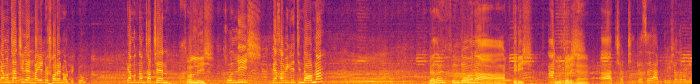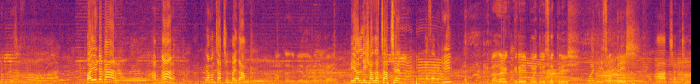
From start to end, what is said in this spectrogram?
কেমন চাচ্ছিলেন? ভাই একটু সরেন অল্প একটু। কেমন দাম চাচ্ছেন? চল্লিশ। চল্লিশ। বেচা বিক্রির চিন্তা ভাবনা বেতন চিন্তা ভাবনা আটত্রিশ। উনচল্লিশ হ্যাঁ। আচ্ছা ঠিক আছে। আটত্রিশ হাজার হলে নাকি বেচে। ভাই এটা কার? আপনার? কেমন চাচ্ছেন ভাই দাম? বিয়াল্লিশ হাজার চাচ্ছেন। বেচা বিক্রি? বাজার বিক্রি পঁয়ত্রিশ ছত্রিশ। পঁয়ত্রিশ ছত্রিশ। আচ্ছা ঠিক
